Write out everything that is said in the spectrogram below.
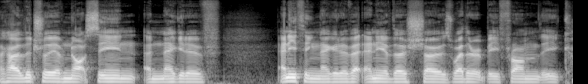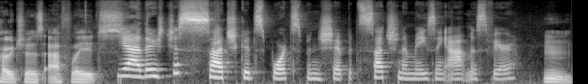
Like I literally have not seen a negative anything negative at any of those shows, whether it be from the coaches, athletes. Yeah, there's just such good sportsmanship. It's such an amazing atmosphere. Mm.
